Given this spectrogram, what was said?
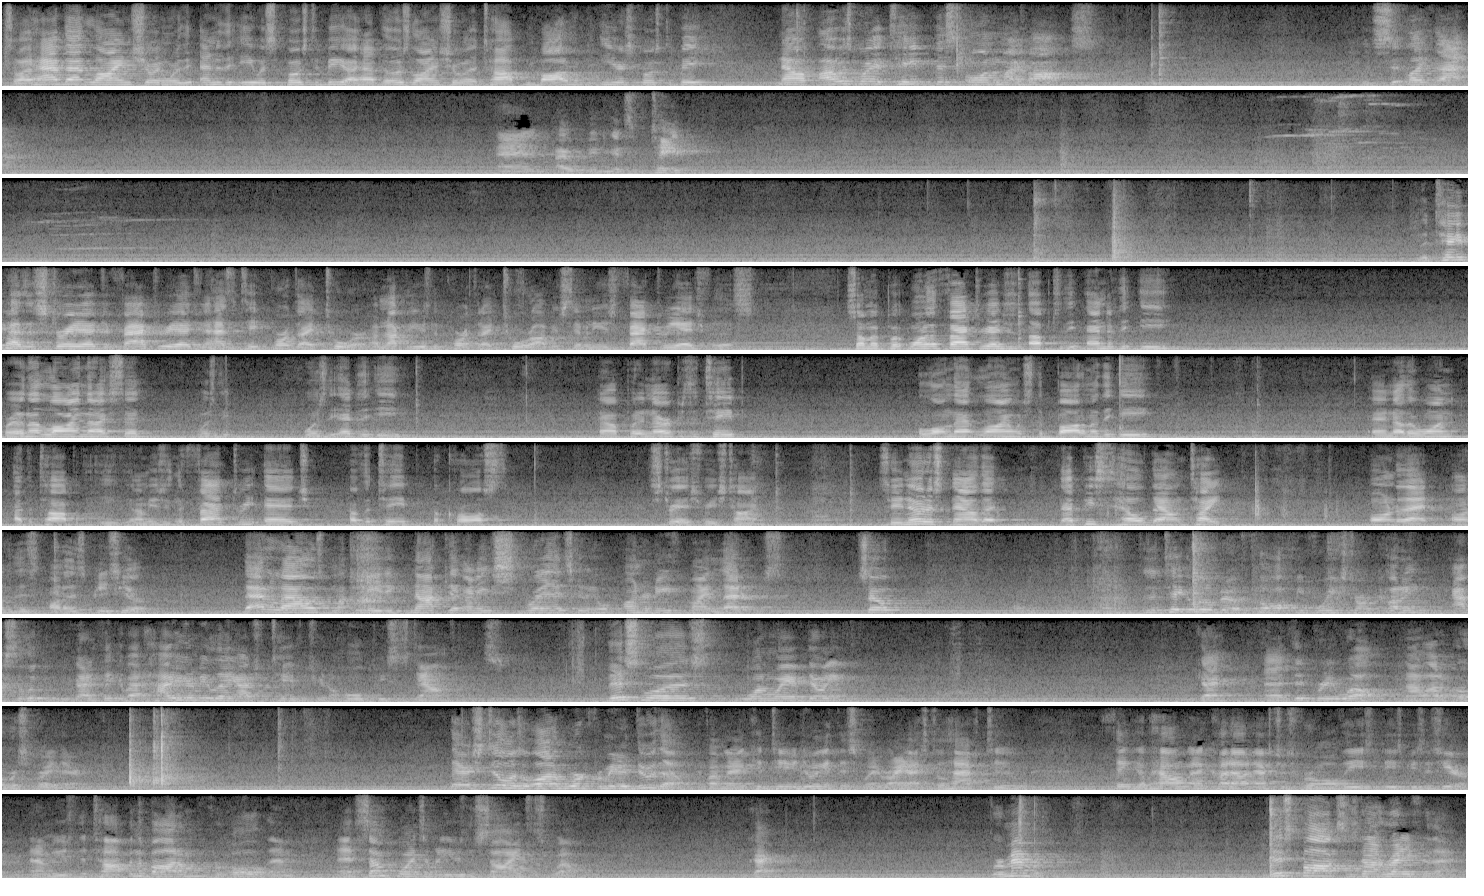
So I have that line showing where the end of the E was supposed to be. I have those lines showing the top and bottom of the E are supposed to be. Now, if I was going to tape this onto my box, it would sit like that. And I would need to get some tape. The tape has a straight edge, a factory edge, and it has a tape part that I tore. I'm not going to use the part that I tore, obviously. I'm going to use factory edge for this. So I'm going to put one of the factory edges up to the end of the E. Right on that line that I said was the, was the edge of the E. Now I'll put another piece of tape along that line, which is the bottom of the E. And another one at the top of the E. And I'm using the factory edge of the tape across straight edge for each time. So you notice now that that piece is held down tight onto that onto this onto this piece here. That allows my, me to not get any spray that's going to go underneath my letters. So does it take a little bit of thought before you start cutting? Absolutely. You've got to think about how you're going to be laying out your tape that you're going to hold pieces down for this. This was one way of doing it. Okay? And it did pretty well. Not a lot of overspray there. There still is a lot of work for me to do though, if I'm going to continue doing it this way, right? I still have to think of how I'm going to cut out extras for all these, these pieces here. And I'm going to use the top and the bottom for all of them. And at some points I'm going to use the sides as well. Okay? Remember, this box is not ready for that.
